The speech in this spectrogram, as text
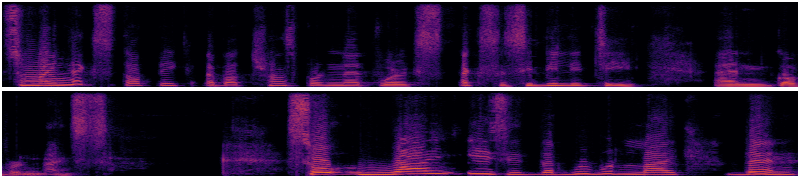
so my next topic about transport networks, accessibility and governance. So why is it that we would like then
